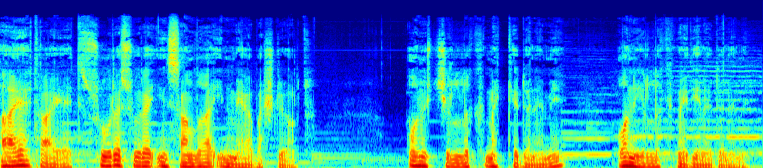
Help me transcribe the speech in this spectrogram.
ayet ayet, sure sure insanlığa inmeye başlıyordu. 13 yıllık Mekke dönemi, 10 yıllık Medine dönemi.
